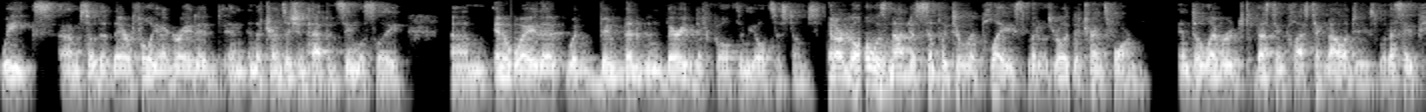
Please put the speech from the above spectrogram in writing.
weeks um, so that they were fully integrated and, and the transition happened seamlessly um, in a way that would have been, been very difficult in the old systems. And our goal was not just simply to replace, but it was really to transform and to leverage best in class technologies with SAP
